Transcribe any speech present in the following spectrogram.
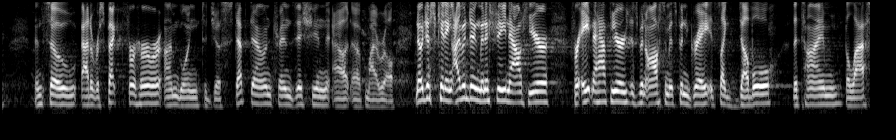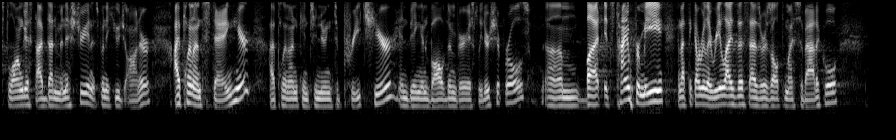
And so, out of respect for her, I'm going to just step down, transition out of my role. No, just kidding. I've been doing ministry now here for eight and a half years. It's been awesome. It's been great. It's like double the time, the last longest I've done ministry, and it's been a huge honor. I plan on staying here. I plan on continuing to preach here and being involved in various leadership roles. Um, but it's time for me, and I think I really realized this as a result of my sabbatical,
